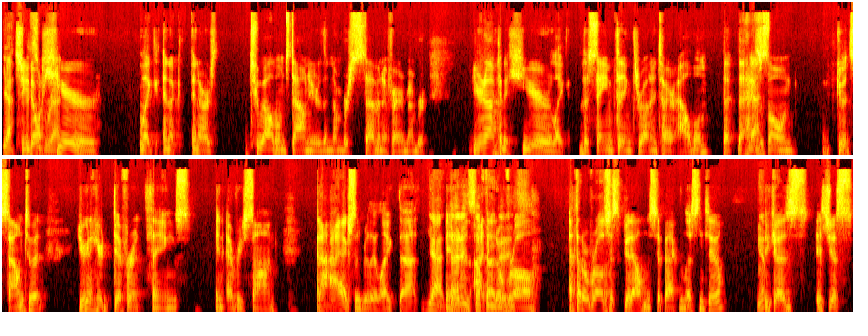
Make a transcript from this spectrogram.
Yeah. So you don't hear like in a in our two albums down here, the number seven, if I remember, you're not going to hear like the same thing throughout an entire album that that has yeah. its own good sound to it. You're going to hear different things in every song, and I, I actually really like that. Yeah, and that is. I thought overall, is... I thought overall it's just a good album to sit back and listen to yep. because it's just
